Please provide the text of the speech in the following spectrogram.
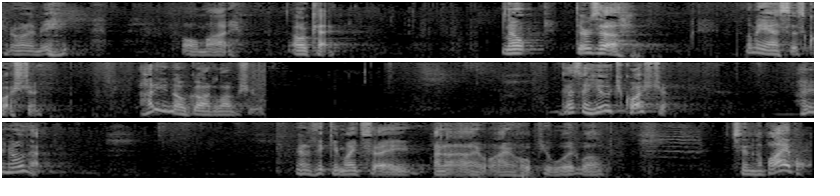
You know what I mean? Oh my. Okay. Now, there's a, let me ask this question How do you know God loves you? That's a huge question. How do you know that? And I think you might say, and I, I hope you would, well, it's in the Bible.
